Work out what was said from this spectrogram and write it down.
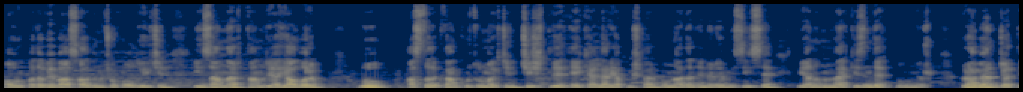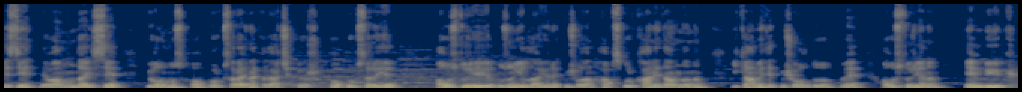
Avrupa'da veba salgını çok olduğu için insanlar Tanrı'ya yalvarıp bu hastalıktan kurtulmak için çeşitli heykeller yapmışlar. Bunlardan en önemlisi ise Viyana'nın merkezinde bulunuyor. Graben Caddesi devamında ise yolumuz Hofburg Sarayı'na kadar çıkıyor. Hofburg Sarayı Avusturya'yı uzun yıllar yönetmiş olan Habsburg Hanedanlığı'nın ikamet etmiş olduğu ve Avusturya'nın en büyük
